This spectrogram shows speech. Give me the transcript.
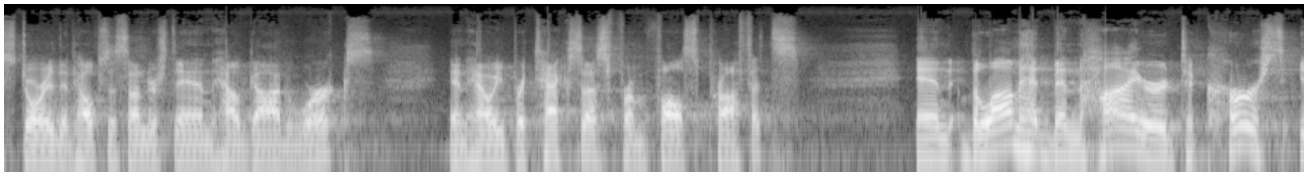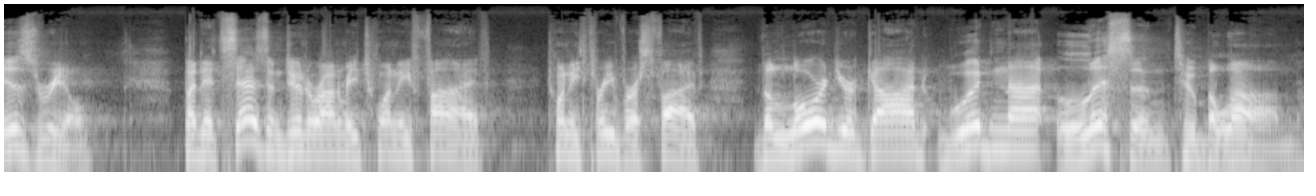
story that helps us understand how God works and how he protects us from false prophets. And Balaam had been hired to curse Israel, but it says in Deuteronomy 25, 23, verse 5, the Lord your God would not listen to Balaam,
